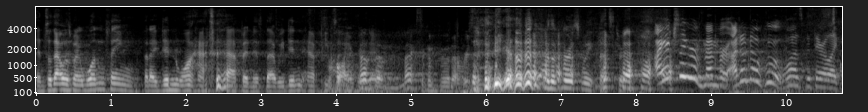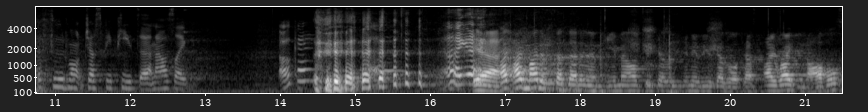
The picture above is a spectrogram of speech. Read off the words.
And so that was my one thing that I didn't want had to happen is that we didn't have pizza Oh, I every fed day. them Mexican food every single day. yeah, for the first week. That's true. I actually remember, I don't know who it was, but they were like, the food won't just be pizza. And I was like, okay. Like, Yeah. I, I might have said that in an email because any of these guys will attest. I write novels,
